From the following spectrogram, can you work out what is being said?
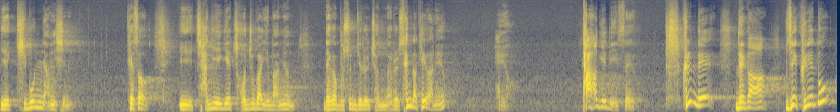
이 기본 양심 그래서 이 자기에게 저주가 임하면 내가 무슨 죄를 졌나를 생각해요 안 해요? 해요. 다 하게 돼 있어요. 그런데 내가 이제 그래도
